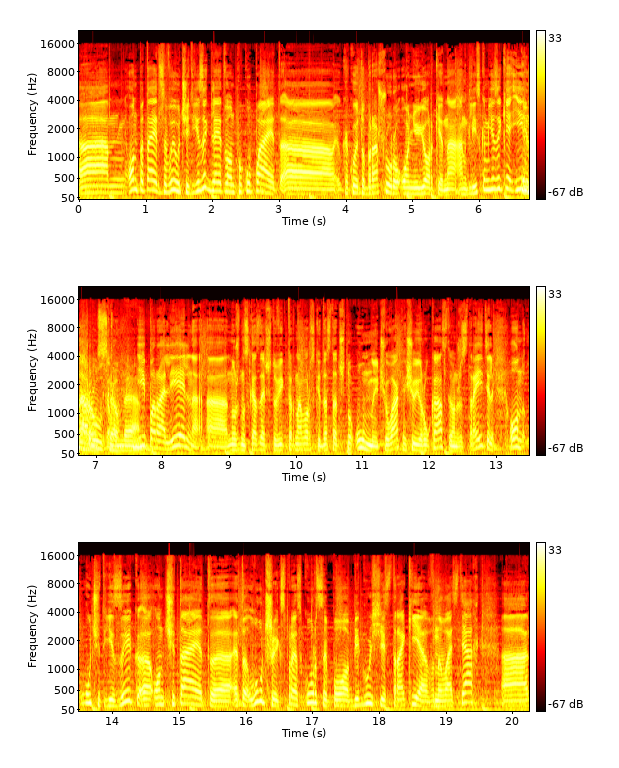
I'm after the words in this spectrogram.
А, Он пытается выучить язык, для этого он покупает а, какую-то брошюру о Нью-Йорке на английском языке и, И на русском. да. И параллельно, а, нужно сказать, что Виктор Наворский достаточно умный чувак, еще и рукастый, он же строитель. Он учит язык, э, он читает, э, это лучшие экспресс-курсы по бегущей строке в новостях, э,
